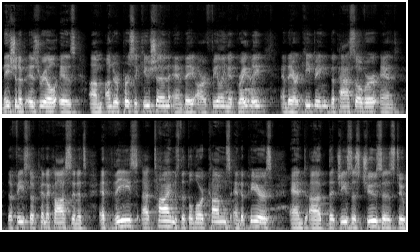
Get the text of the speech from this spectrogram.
nation of Israel is um, under persecution and they are feeling it greatly, and they are keeping the Passover and the Feast of Pentecost. And it's at these uh, times that the Lord comes and appears, and uh, that Jesus chooses to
